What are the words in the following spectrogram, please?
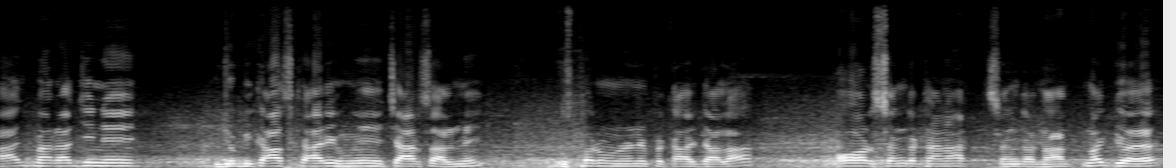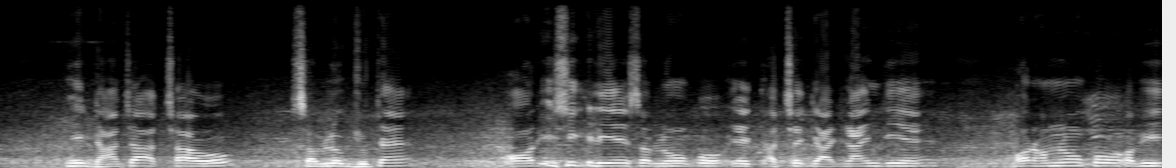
आज महाराज जी ने जो विकास कार्य हुए हैं चार साल में, उस पर उन्होंने प्रकाश डाला और संगठना संगठनात्मक जो है, एक ढांचा अच्छा हो, सब लोग जुटें और इसी के लिए सब लोगों को एक अच्छे गाइडलाइन दिए हैं और हम लोगों को अभी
